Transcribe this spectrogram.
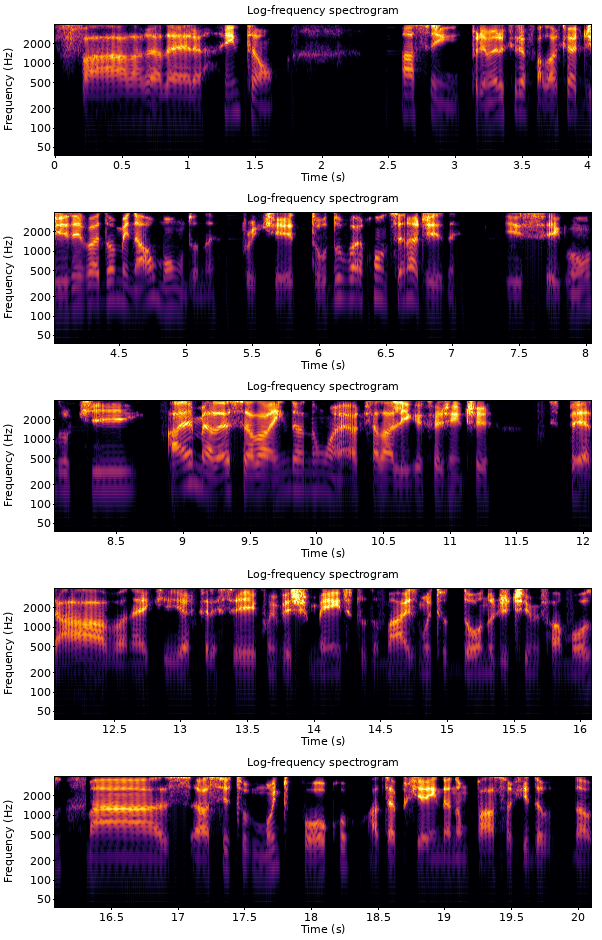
Fala, galera. Então, assim, primeiro eu queria falar que a Disney vai dominar o mundo, né? Porque tudo vai acontecer na Disney. E segundo que a MLS ela ainda não é aquela liga que a gente esperava, né, que ia crescer com investimento e tudo mais, muito dono de time famoso, mas eu assisto muito pouco, até porque ainda não passa aqui do, da,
